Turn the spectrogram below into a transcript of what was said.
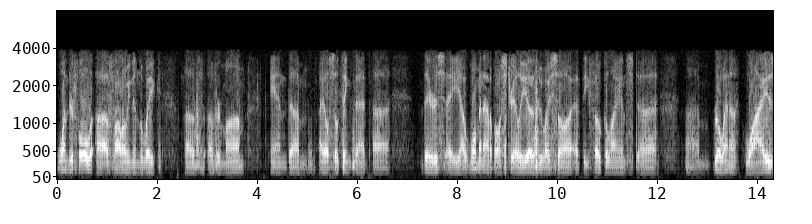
wonderful, uh, following in the wake of of her mom. And um, I also think that uh, there's a, a woman out of Australia who I saw at the Folk Alliance, uh, um, Rowena Wise,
